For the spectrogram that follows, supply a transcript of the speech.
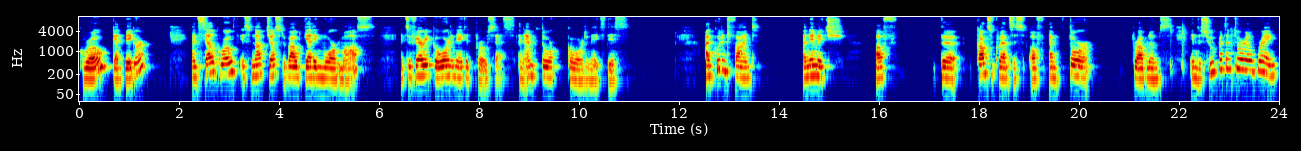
grow, get bigger. And cell growth is not just about getting more mass, it's a very coordinated process, and mTOR coordinates this. I couldn't find an image of the consequences of mTOR problems in the supratentorial brain,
